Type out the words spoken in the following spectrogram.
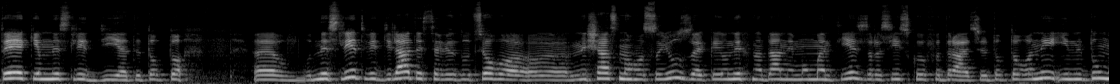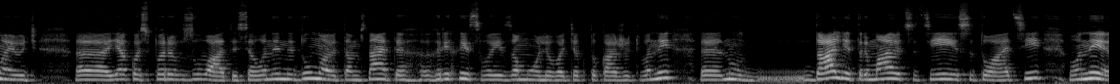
те, яким не слід діяти. Тобто е, не слід відділятися від цього е, нещасного союзу, який у них на даний момент є з Російською Федерацією. Тобто вони і не думають е, якось перевзуватися, вони не думають там, знаєте, гріхи свої замолювати, як то кажуть. Вони ну, далі тримаються цієї ситуації, вони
